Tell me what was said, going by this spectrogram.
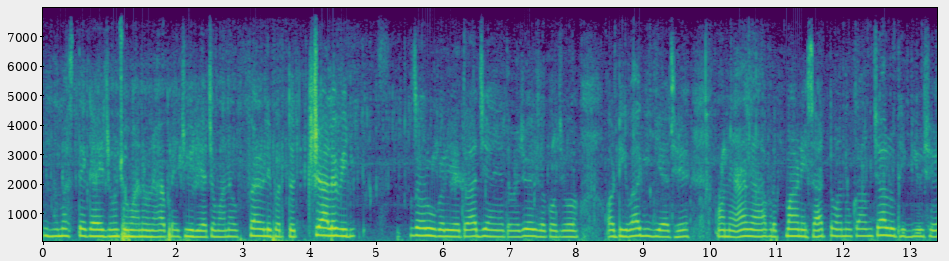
નમસ્તે ગાય હું છું માનવ ને આપણે જોઈ રહ્યા છો માનવ ફેમિલી પર. તો ચાલો વીડિયો શરૂ કરીએ. તો આજે અહીંયા તમે જોઈ શકો છો, અઢી વાગી ગયા છે અને અહીંયા આપણે પાણી સાટવાનું કામ ચાલુ થઈ ગયું છે.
